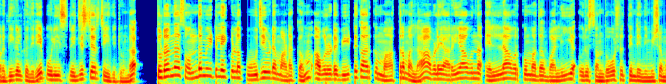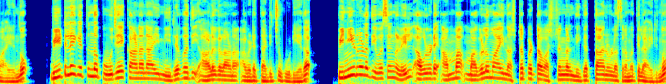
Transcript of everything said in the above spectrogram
പ്രതികൾക്കെതിരെ പോലീസ് രജിസ്റ്റർ ചെയ്തിട്ടുണ്ട്. തുടർന്ന് സ്വന്തം വീട്ടിലേക്കുള്ള പൂജയുടെ മടക്കം അവളുടെ വീട്ടുകാർക്ക് മാത്രമല്ല അവളെ അറിയാവുന്ന എല്ലാവർക്കും അത് വലിയ ഒരു സന്തോഷത്തിന്റെ നിമിഷമായിരുന്നു. വീട്ടിലേക്ക് എത്തുന്ന പൂജയെ കാണാനായി നിരവധി ആളുകളാണ് അവിടെ തടിച്ചുകൂടിയത്. പിന്നീടുള്ള ദിവസങ്ങളിൽ അവളുടെ അമ്മ മകളുമായി നഷ്ടപ്പെട്ട വർഷങ്ങൾ നികത്താനുള്ള ശ്രമത്തിലായിരുന്നു.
